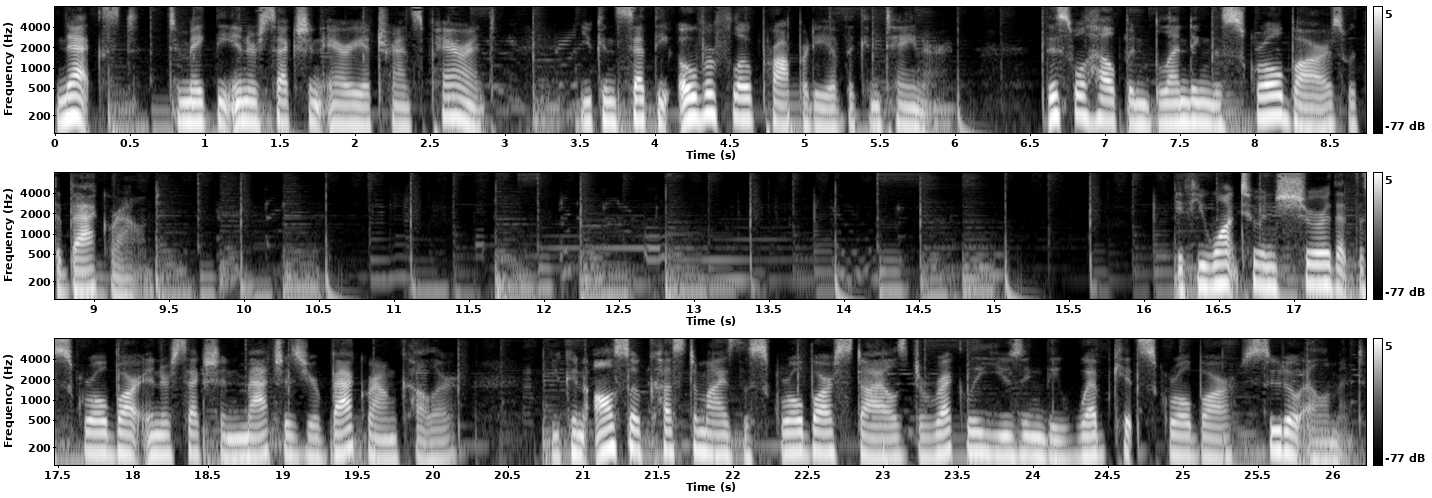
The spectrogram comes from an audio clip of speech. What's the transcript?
Next, to make the intersection area transparent, you can set the overflow property of the container. This will help in blending the scroll bars with the background. If you want to ensure that the scroll bar intersection matches your background color, you can also customize the scroll bar styles directly using the WebKit scroll bar pseudo element.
